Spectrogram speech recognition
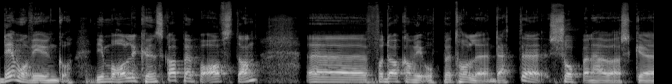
Det må vi unngå. Vi må holde kunnskapen på avstand, uh, for da kan vi opprettholde dette Schopenhauerske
